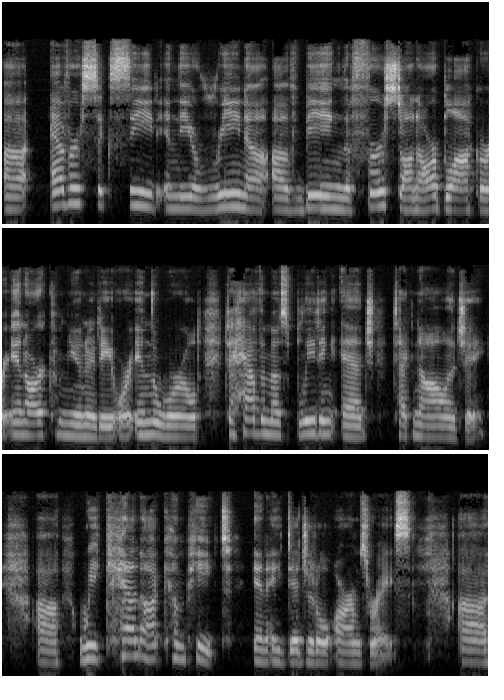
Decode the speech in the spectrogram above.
uh, ever succeed in the arena of being the first on our block or in our community or in the world to have the most bleeding edge technology. Uh, we cannot compete in a digital arms race. Uh,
